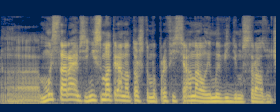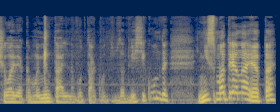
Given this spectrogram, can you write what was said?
э, мы стараемся, несмотря на то, что мы профессионалы, и мы видим сразу человека моментально, вот так вот, за 2 секунды, несмотря на это,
